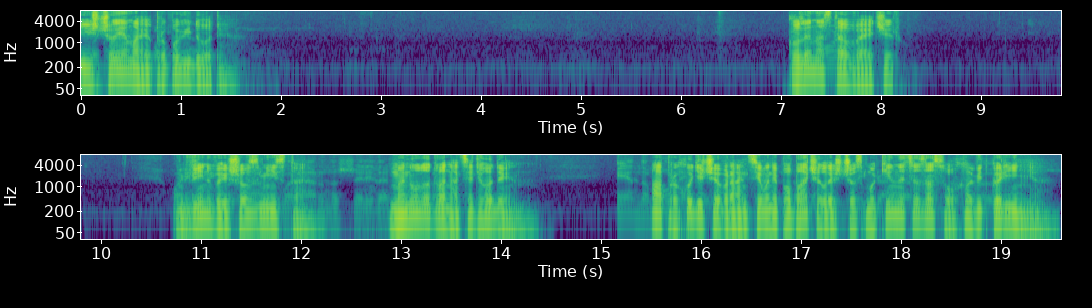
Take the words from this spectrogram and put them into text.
І що я маю проповідувати? Коли настав вечір, він вийшов з міста. Минуло 12 годин. А проходячи вранці, вони побачили, що смоківниця засохла від коріння.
